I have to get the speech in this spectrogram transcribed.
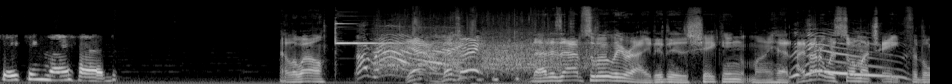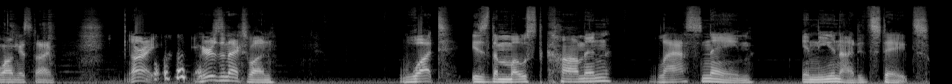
Shaking my head. LOL. All right. Yeah, that's right. That is absolutely right. It is shaking my head. I thought it was so much hate for the longest time. All right. Here's the next one. What is the most common last name in the United States?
